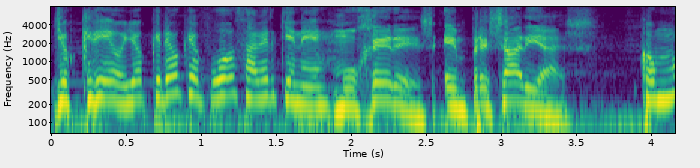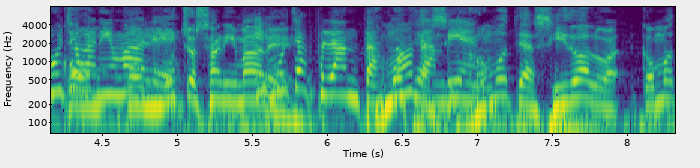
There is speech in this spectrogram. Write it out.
yo creo, yo creo que puedo saber quién es. Mujeres, empresarias. Con muchos con- animales. Con muchos animales. Y muchas plantas, ¿Cómo ¿no? has- También. ¿Cómo te has ido al. ¿Cómo...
